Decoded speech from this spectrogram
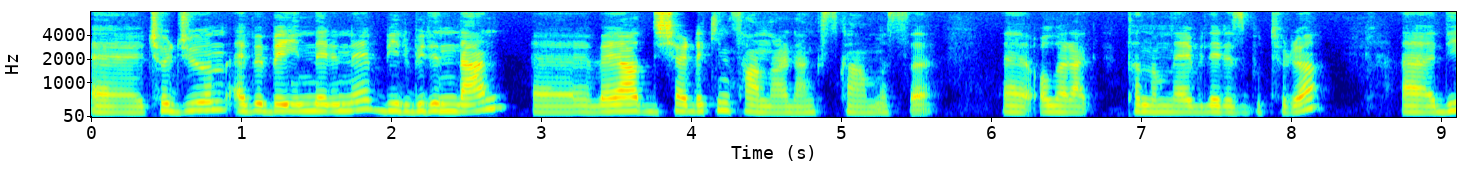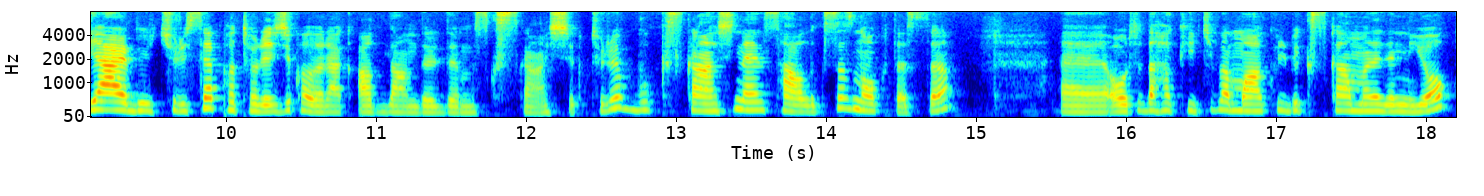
e, çocuğun ebeveynlerini birbirinden e, veya dışarıdaki insanlardan kıskanması e, olarak tanımlayabiliriz bu türü. E, diğer bir tür ise patolojik olarak adlandırdığımız kıskançlık türü. Bu kıskançlığın en sağlıksız noktası. E, ortada hakiki ve makul bir kıskanma nedeni yok.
